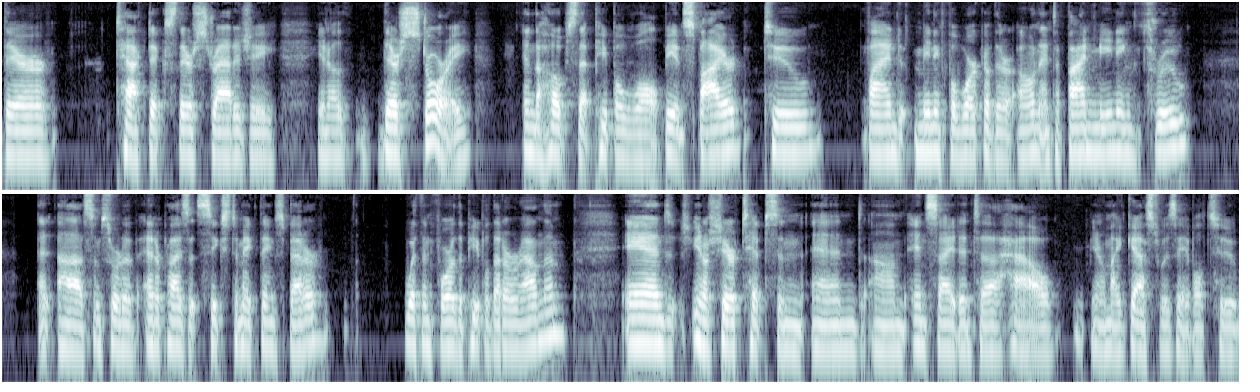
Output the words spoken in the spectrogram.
their tactics, their strategy, you know, their story, in the hopes that people will be inspired to find meaningful work of their own and to find meaning through uh, some sort of enterprise that seeks to make things better with and for the people that are around them and you know share tips and and um, insight into how you know my guest was able to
